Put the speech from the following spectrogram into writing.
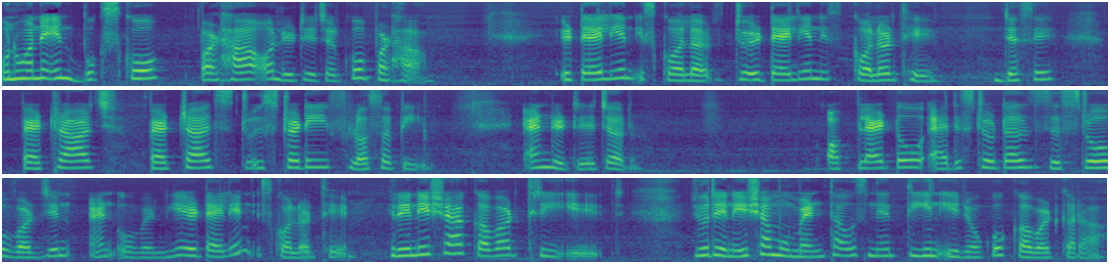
उन्होंने इन बुक्स को पढ़ा और लिटरेचर को पढ़ा। इटालियन स्कॉलर जो इटालियन स्कॉलर थे, जैसे Petrarch Petrarch to study philosophy and literature of Plato Aristotle Cicero Virgil and Ovid ये इटालियन स्कॉलर थे। रेनेशा कवर थ्री एज जो रेनेशा मूवमेंट था, उसने तीन एजों को कवर्ड करा।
